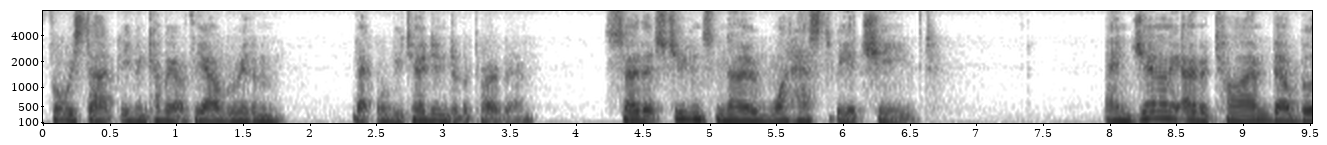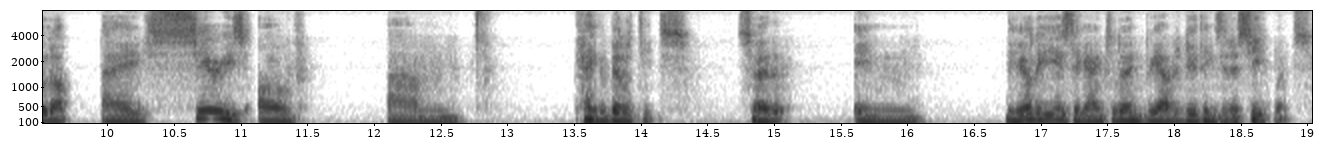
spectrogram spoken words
before we start even coming up with the algorithm that will be turned into the program, so that students know what has to be achieved. And generally over time, they'll build up a series of um, capabilities so that in the early years, they're going to learn to be able to do things in a sequence.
